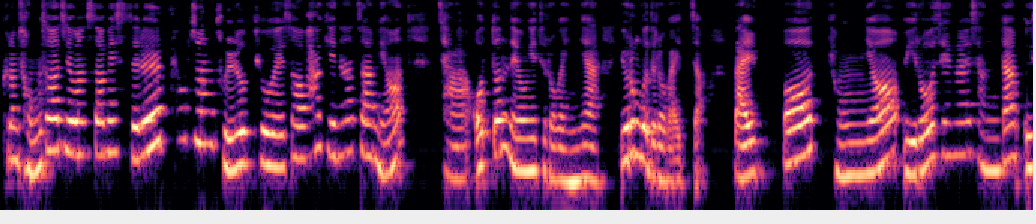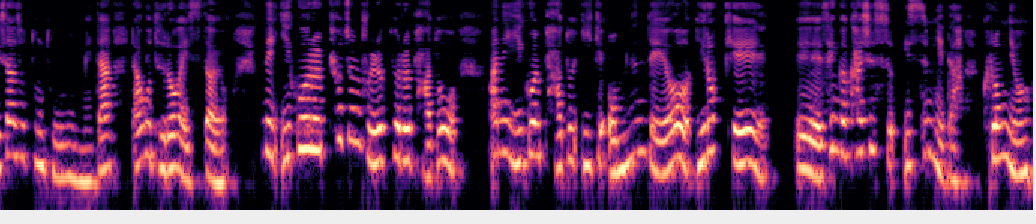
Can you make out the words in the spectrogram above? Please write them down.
그럼 정서 지원 서비스를 표준 분류표에서 확인하자면 자, 어떤 내용이 들어가 있냐? 이런 거 들어가 있죠. 말벗, 격려, 위로, 생활 상담, 의사소통 도움입니다. 라고 들어가 있어요. 근데 이거를 표준 분류표를 봐도 아니 이걸 봐도 이게 없는데요. 이렇게 예, 생각하실 수 있습니다. 그럼요.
